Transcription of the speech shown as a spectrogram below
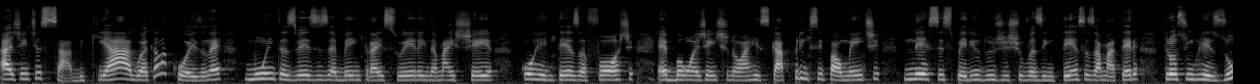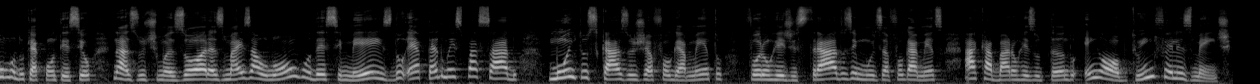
a gente sabe que água é aquela coisa, né? Muitas vezes é bem traiçoeira, ainda mais cheia, correnteza forte. É bom a gente não arriscar, principalmente nesses períodos de chuvas intensas. A matéria trouxe um resumo do que aconteceu nas últimas horas, mas ao longo desse mês, do, é até do mês passado, muitos casos de afogamento foram registrados e muitos afogamentos acabaram resultando em óbito, infelizmente.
